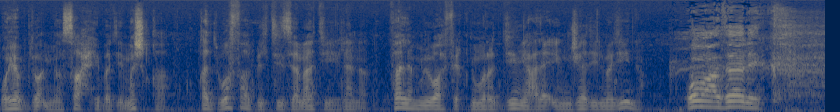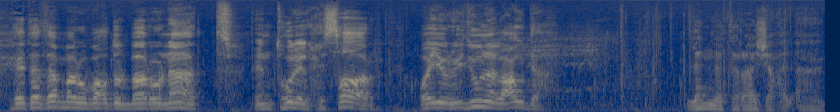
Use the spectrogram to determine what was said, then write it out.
ويبدو أن صاحب دمشق قد وفى بالتزاماته لنا فلم يوافق نور الدين على إنجاد المدينة. ومع ذلك يتذمر بعض البارونات من طول الحصار ويريدون العودة. لن نتراجع الآن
